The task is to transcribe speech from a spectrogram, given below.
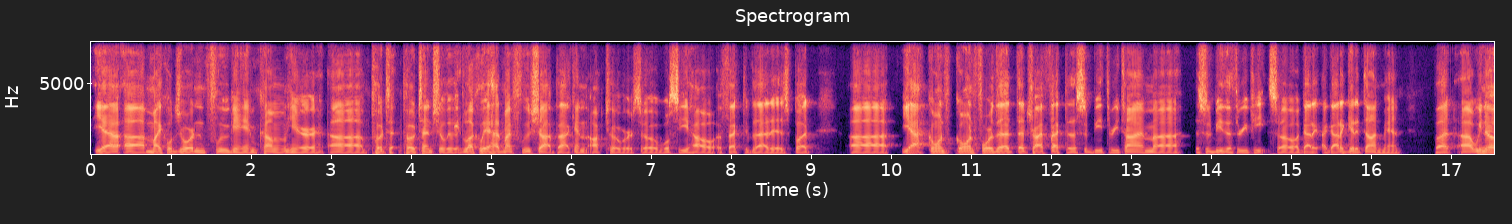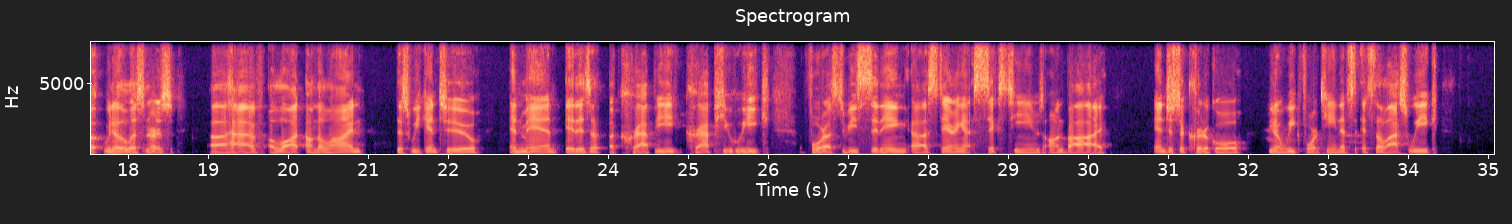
Yeah, uh, Michael Jordan flu game coming here uh, pot- potentially. Luckily, I had my flu shot back in October, so we'll see how effective that is. But uh, yeah, going going for that the trifecta. This would be three time. Uh, this would be the three peat. So I got I got to get it done, man. But uh, we know we know the listeners uh, have a lot on the line this weekend too. And man, it is a, a crappy, crappy week for us to be sitting, uh, staring at six teams on bye and just a critical, you know, week 14. It's, it's the last week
